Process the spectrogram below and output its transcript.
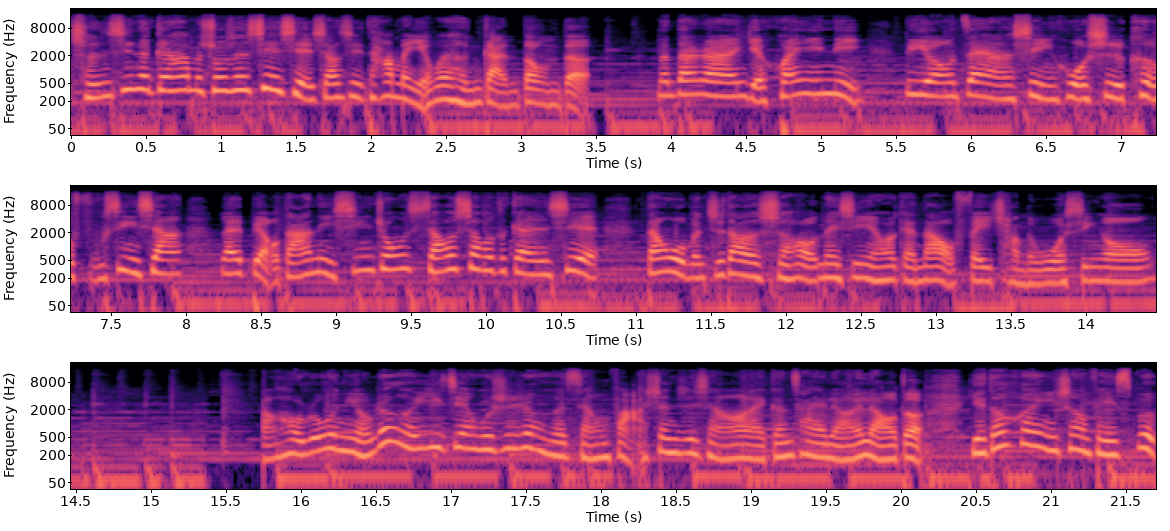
诚心的跟他们说声谢谢，相信他们也会很感动的。那当然也欢迎你利用赞扬信或是客服信箱来表达你心中小小的感谢。当我们知道的时候，内心也会感到非常的窝心哦。然后，如果你有任何意见或是任何想法，甚至想要来跟菜聊一聊的，也都欢迎上 Facebook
